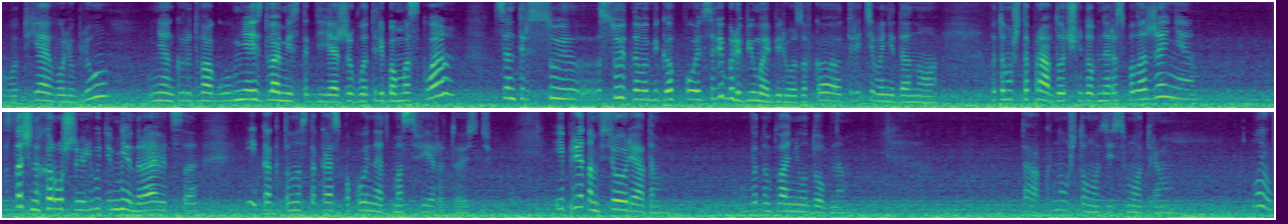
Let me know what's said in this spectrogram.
Вот, я его люблю. У меня, говорю, два, у меня есть два места, где я живу. Это либо Москва, в центре су, суетного мегаполиса, либо любимая Березовка. Третьего не дано. Потому что, правда, очень удобное расположение. Достаточно хорошие люди, мне нравится. И как-то у нас такая спокойная атмосфера. То есть. И при этом все рядом. В этом плане удобно. Так, ну что мы здесь смотрим? Ну,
